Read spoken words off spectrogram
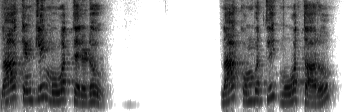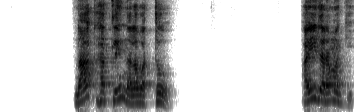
ನಾ ಕೆಂಟ್ಲಿ ಮೂವತ್ತೆರಡು. ನಾ ಕೊಂಬತ್ಲಿ ಮೂವತ್ತಾರು. ನಾಲ್ಕು ಹತ್ಲಿ ನಲವತ್ತು. ಐದರ ಮಗ್ಗಿ.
